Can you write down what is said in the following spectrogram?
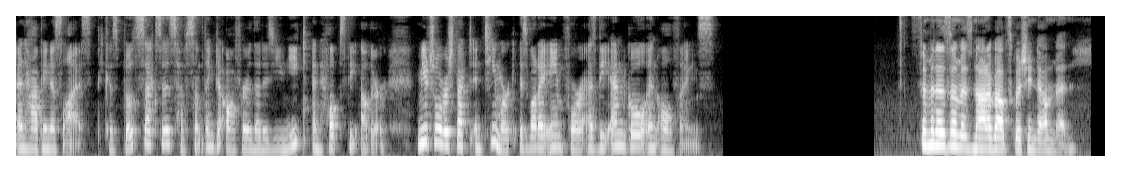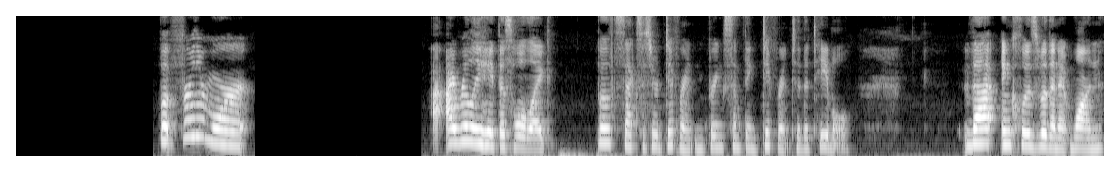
and happiness lies, because both sexes have something to offer that is unique and helps the other. Mutual respect and teamwork is what I aim for as the end goal in all things. Feminism is not about squishing down men. But furthermore, I really hate this whole like, both sexes are different and bring something different to the table. That includes within it one,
